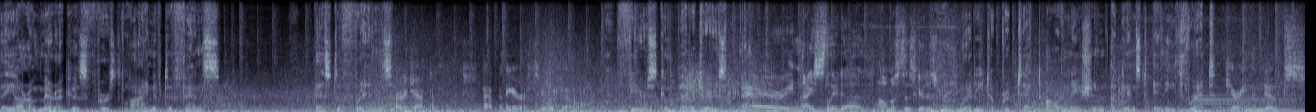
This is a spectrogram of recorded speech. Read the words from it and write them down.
They are America's first line of defense. Best of friends. Ready, Captain. Nap of the Earth. Here we go. Fierce competitors. Very nicely done. Almost as good as me. Ready to protect our nation against any threat. Carrying the nukes.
